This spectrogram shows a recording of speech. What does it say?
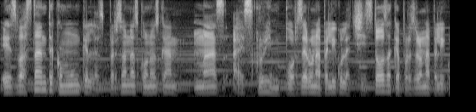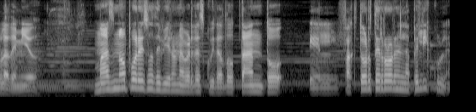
es bastante común que las personas conozcan más a Scream por ser una película chistosa que por ser una película de miedo. Mas no por eso debieron haber descuidado tanto el factor terror en la película.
